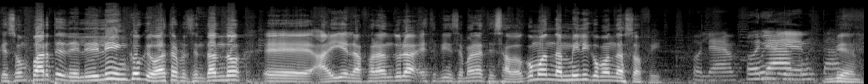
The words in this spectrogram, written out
que son parte del elenco que va a estar presentando eh, ahí en la farándula este fin de semana, este sábado. ¿Cómo andan Mili? ¿Cómo anda Sofi? Hola. Hola, Muy bien. ¿cómo estás? Bien.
